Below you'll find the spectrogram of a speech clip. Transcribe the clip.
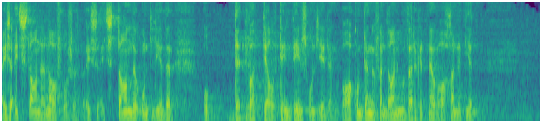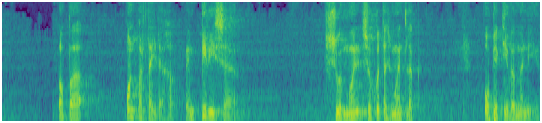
Hy's uitstaande navorser. Hy's uitstaande ontleder op dit wat tel tendensontleding. Waar kom dinge vandaan? Hoe werk dit nou? Waar gaan dit heen? Op 'n onpartydige, empiriese so so goed as moontlik objektiewe manier.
